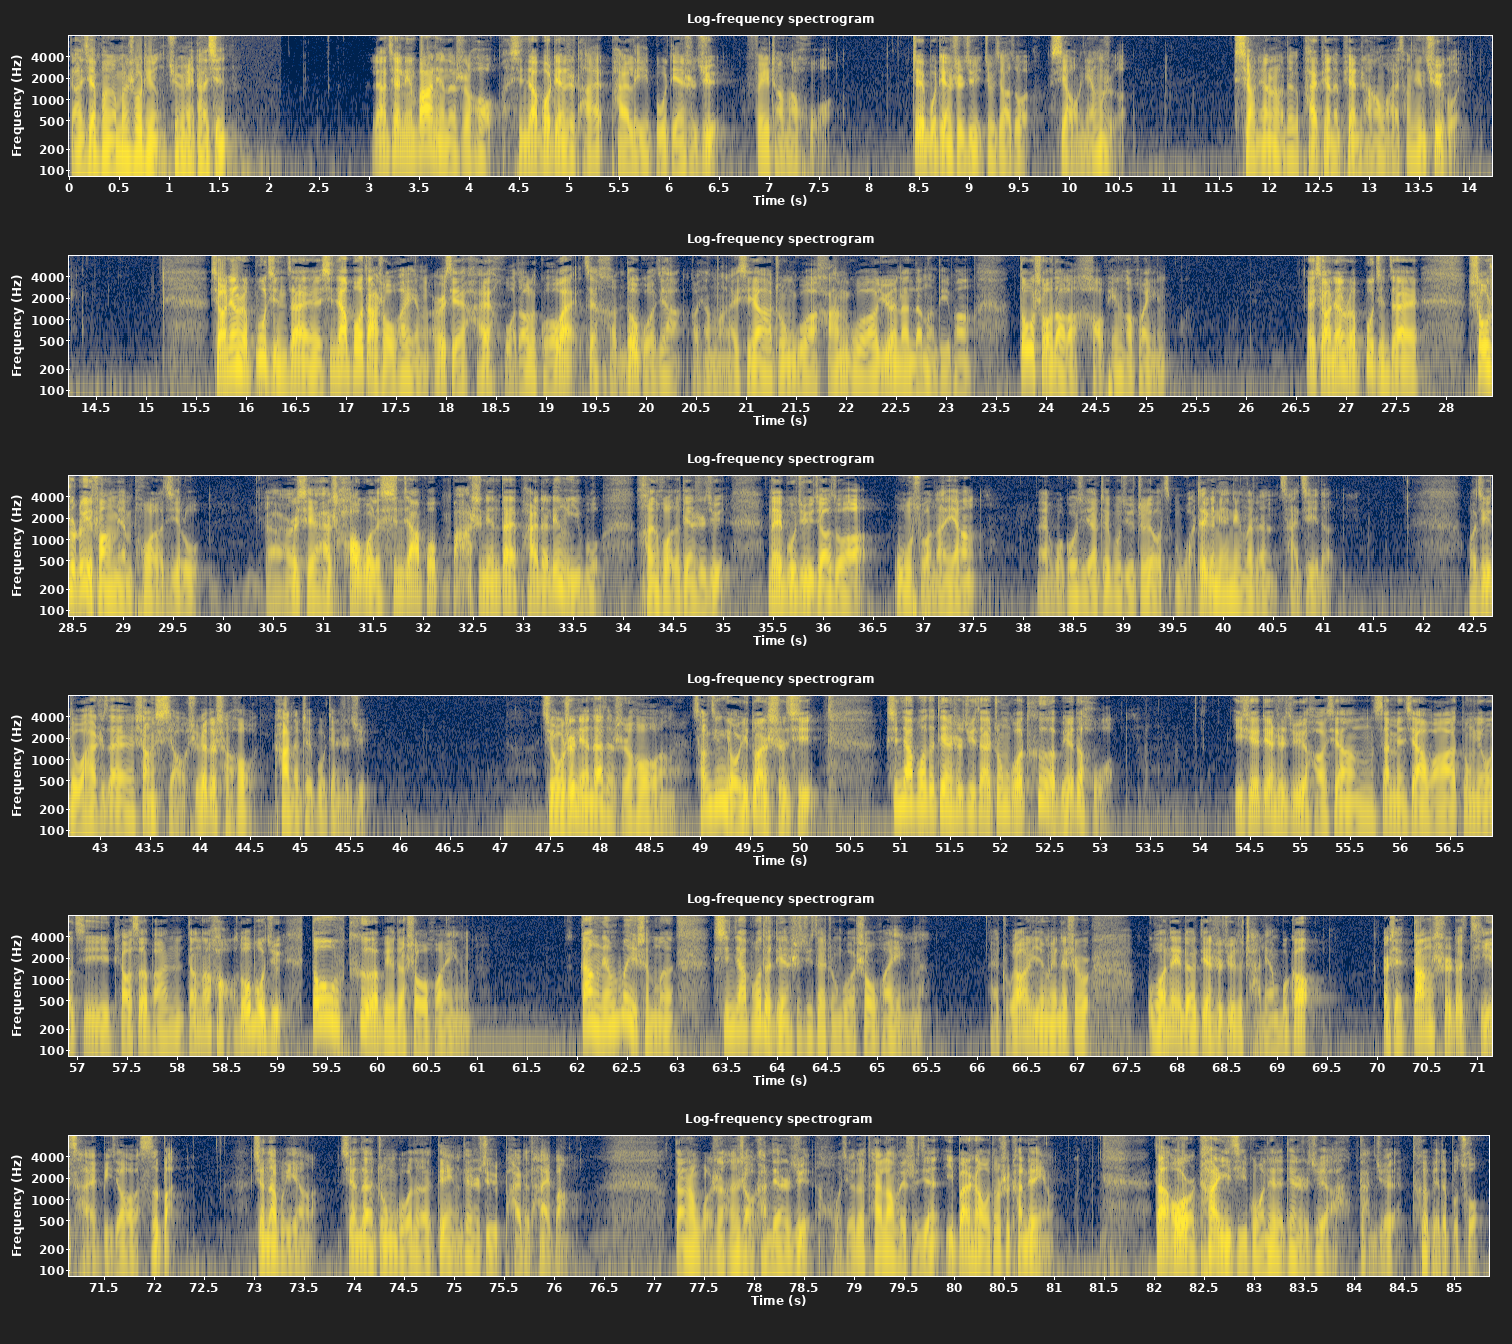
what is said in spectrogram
感谢朋友们收听《俊伟谈心》。两千零八年的时候，新加坡电视台拍了一部电视剧，非常的火。这部电视剧就叫做《小娘惹》。《小娘惹》这个拍片的片场，我还曾经去过。《小娘惹》不仅在新加坡大受欢迎，而且还火到了国外，在很多国家，好像马来西亚、中国、韩国、越南等等地方，都受到了好评和欢迎。那《小娘惹》不仅在收视率方面破了记录，而且还超过了新加坡八十年代拍的另一部很火的电视剧，那部剧叫做《雾锁南洋》。哎，我估计啊，这部剧只有我这个年龄的人才记得。我记得我还是在上小学的时候看的这部电视剧。九十年代的时候，曾经有一段时期，新加坡的电视剧在中国特别的火。一些电视剧，好像《三面夏娃》《东游记》调色板等等，好多部剧都特别的受欢迎。当年为什么新加坡的电视剧在中国受欢迎呢？哎，主要是因为那时候国内的电视剧的产量不高，而且当时的题材比较死板。现在不一样了，现在中国的电影电视剧拍的太棒了。当然，我是很少看电视剧，我觉得太浪费时间。一般上我都是看电影，但偶尔看一集国内的电视剧啊，感觉特别的不错。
